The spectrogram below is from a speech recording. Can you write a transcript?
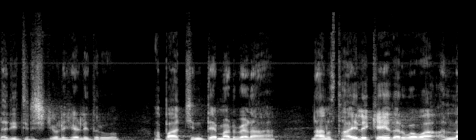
ದದಿತಿ ಋಷಿಗಳು ಹೇಳಿದರು, ಅಪ್ಪ ಚಿಂತೆ ಮಾಡಬೇಡ, ನಾನು ಸಾಯಲಿಕ್ಕೆ ಹೆದರುವವ ಅಲ್ಲ,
